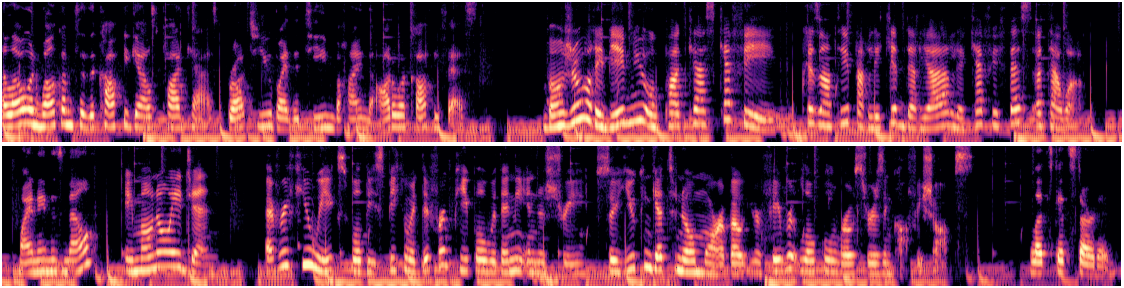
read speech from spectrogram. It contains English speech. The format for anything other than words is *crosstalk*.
Hello and welcome to the Coffee Gals podcast, brought to you by the team behind the Ottawa Coffee Fest. Bonjour et bienvenue au podcast Café, présenté par l'équipe derrière le Café Fest Ottawa. My name is Mel. Et mon nom est Jen. Every few weeks, we'll be speaking with different people within the industry so you can get to know more about your favorite local roasters and coffee shops. Let's get started.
